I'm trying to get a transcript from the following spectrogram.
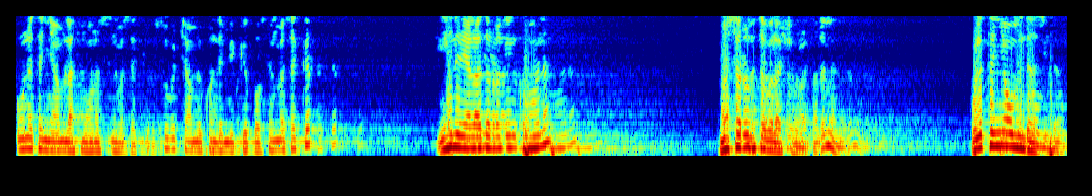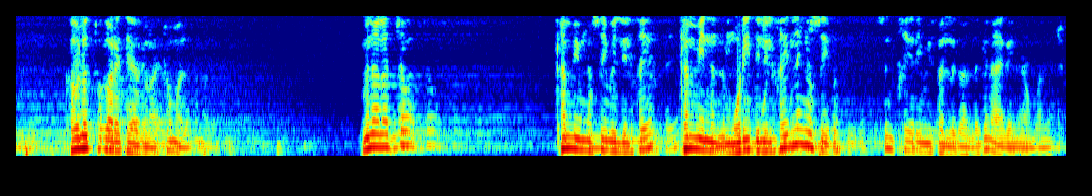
እውነተኛ አምላክ መሆኑን ስንመሰክር እሱ ብቻ አምልኮ እንደሚገባው ስንመሰክር ይህንን ያላደረገን ከሆነ መሰረቱ ተበላሸ ማለት አይደለም። ሁለተኛውም እንደዚህ ከሁለቱ ጋር የተያዙ ናቸው ማለት ነው። ምን አላቸው? ከም ሚን ሙሲብ ሊልኸይር ከም ሚን ሙሪድ ሊልኸይር ለን ዩሲበ ስንት ኸይር የሚፈልጋለ ግን አያገኘውም አላቸው።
